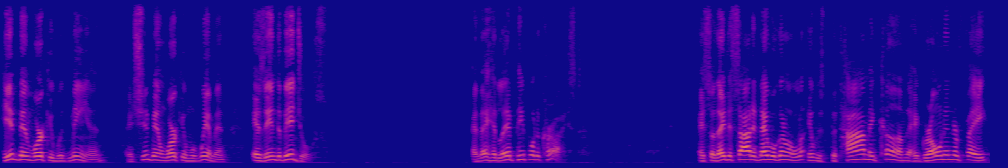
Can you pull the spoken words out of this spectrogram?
he had been working with men, and she'd been working with women as individuals and they had led people to Christ. And so they decided they were going to, it was the time had come, they had grown in their faith,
